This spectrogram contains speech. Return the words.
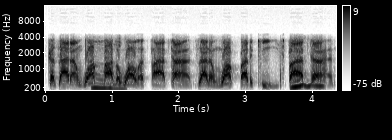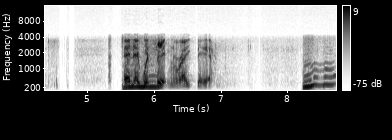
because I done walked by the Mhm. wallet five times. I done walked by the keys 5 Mhm. times and they were Mhm. sitting right there. Mhm.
